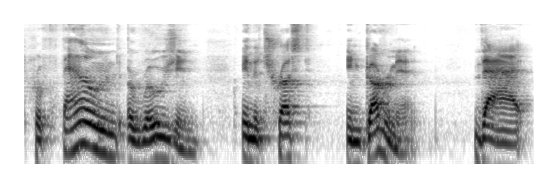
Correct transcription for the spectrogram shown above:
profound erosion in the trust in government that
